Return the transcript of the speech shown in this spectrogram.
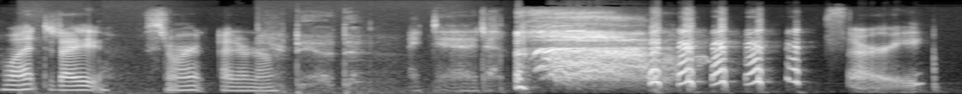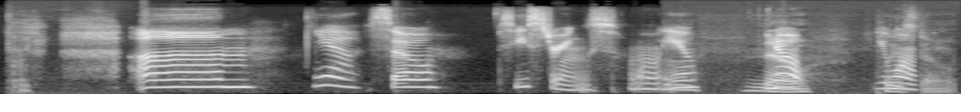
What? Did I snort? I don't know. You did I did. Sorry. Um, yeah, so C strings, won't you? no? No, please you won't. don't.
